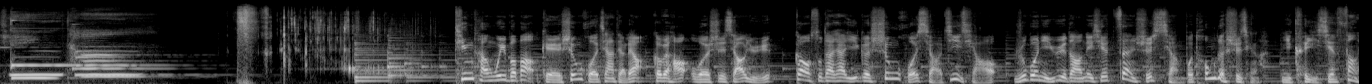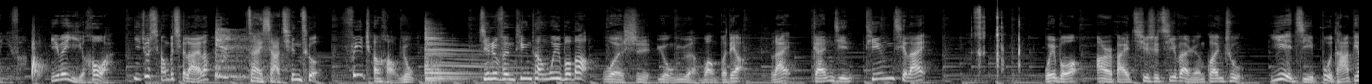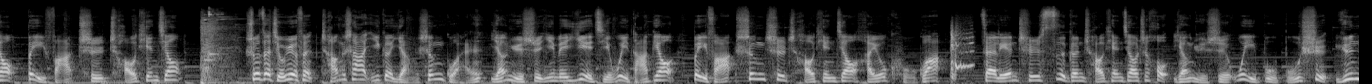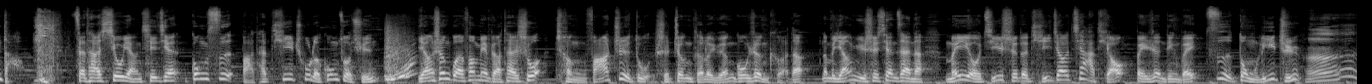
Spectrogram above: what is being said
厅堂厅堂微博报给生活加点料。各位好，我是小雨，告诉大家一个生活小技巧。如果你遇到那些暂时想不通的事情啊，你可以先放一放，因为以后啊你就想不起来了。在下亲测，非常好用。今日份厅堂微博报，我是永远忘不掉。来，赶紧听起来。微博二百七十七万人关注，业绩不达标被罚吃朝天椒。说在九月份，长沙一个养生馆，杨女士因为业绩未达标，被罚生吃朝天椒还有苦瓜。在连吃四根朝天椒之后，杨女士胃部不适晕倒。在她休养期间，公司把她踢出了工作群。养生馆方面表态说，惩罚制度是征得了员工认可的。那么杨女士现在呢，没有及时的提交假条，被认定为自动离职。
